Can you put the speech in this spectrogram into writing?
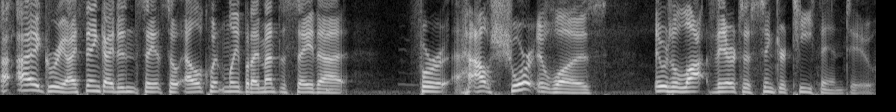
I, I agree. I think I didn't say it so eloquently, but I meant to say that for how short it was, there was a lot there to sink your teeth into,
